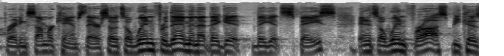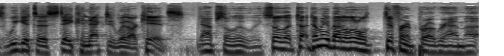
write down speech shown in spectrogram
operating summer camps there, so it's a win for them in that they get they get space, and it's a win for us because we get to stay connected with our kids. Absolutely. So t- tell me about a little different program, uh,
